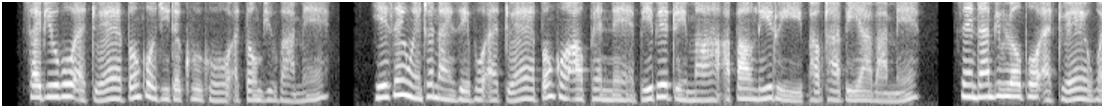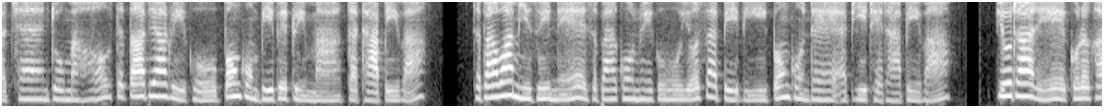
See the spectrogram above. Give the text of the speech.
။စိုက်ပျိုးဖို့အတွက်ပုံကွန်ကြီးတစ်ခုကိုအသုံးပြုပါမယ်။ရေစိမ့်ဝင်ထွက်နိုင်စေဖို့အတွက်ပုံကွန်အောက်ဘက်နဲ့ဘေးဘက်တွေမှာအပေါင်လေးတွေဖောက်ထားပေးရပါမယ်။ စင်တန်းပြုလုပ်ဖို့အတွက်ဝက်ချမ်းဒိုမဟုတ်တသားပြားတွေကို ပုံကွန်ဘေးဘက်တွေမှာကတ်ထားပေးပါ။တဘာဝမြေဆွေးနဲ့စပါးကွန်တွေကိုရောဆက်ပေးပြီးပုံကွန်တဲ့အပြည့်ထည့်ထားပေးပါပြိုးထားတဲ့ကိုရခါ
